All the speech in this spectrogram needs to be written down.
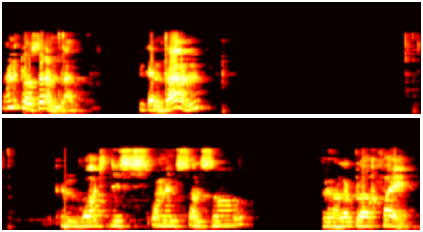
and close the run block. You can run. And watch this one is also uh, a clock 5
